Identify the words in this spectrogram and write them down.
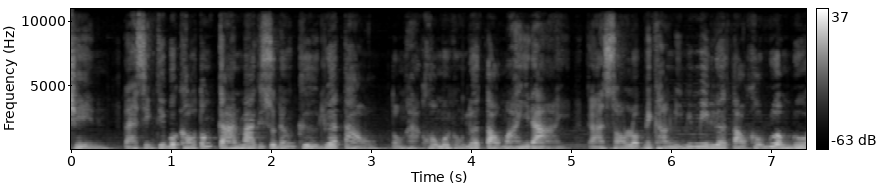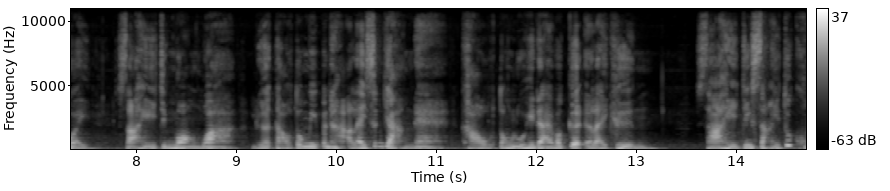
ชิน แต่สิ่งที่พวกเขาต้องการมากที่สุดนั่นก็คือเรือเต่า ต้องหาข้อมูลของเรือเต่ามาให้ได้ การซ้อมรบในครั้งนี้ไม่มีเรือเต่าเข้าร่วมด้วยสาเหตุจึงมองว่าเรือเต่าต้องมีปัญหาอะไรสักอย่างแน่ เขาต้องรู้ให้ได้ว่าเกิดอะไรขึ้นสาเหตุจึงสั่งให้ทุกค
